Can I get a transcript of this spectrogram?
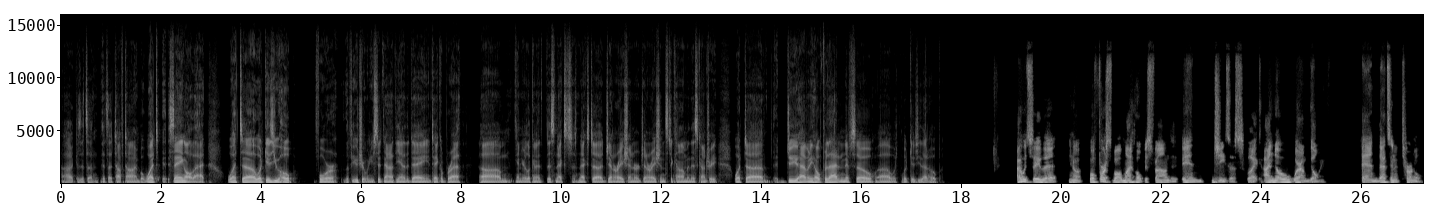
uh, cause it's a, it's a tough time, but what saying all that, what, uh, what gives you hope for the future. When you sit down at the end of the day and you take a breath um, and you're looking at this next next uh, generation or generations to come in this country what uh, do you have any hope for that? And if so uh, what, what gives you that hope? I would say that you know well first of all my hope is found in jesus. Like i know where i'm going and that's an eternal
